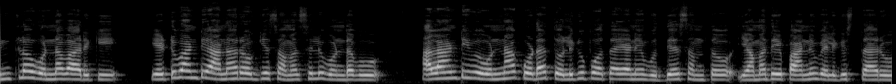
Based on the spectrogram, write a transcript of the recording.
ఇంట్లో ఉన్నవారికి ఎటువంటి అనారోగ్య సమస్యలు ఉండవు. అలాంటివి ఉన్నా కూడా తొలగిపోతాయనే ఉద్దేశంతో యమదీపాన్ని వెలిగిస్తారు.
